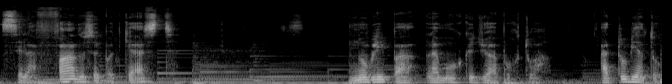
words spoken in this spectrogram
c'est la fin de ce podcast. n'oublie pas l'amour que Dieu a pour toi. À tout bientôt.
